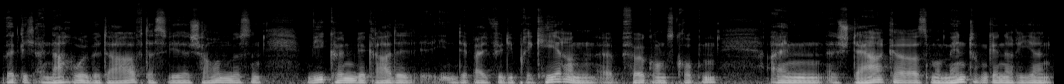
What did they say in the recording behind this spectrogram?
wirklich ein Nachholbedarf, dass wir schauen müssen, wie können wir gerade der, für die prekären äh, Bevölkerungsgruppen ein äh, stärkeres Momentum generieren,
